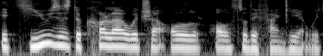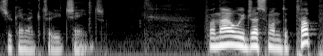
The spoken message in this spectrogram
it uses the color which are all also defined here, which you can actually change. For now, we just want the top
